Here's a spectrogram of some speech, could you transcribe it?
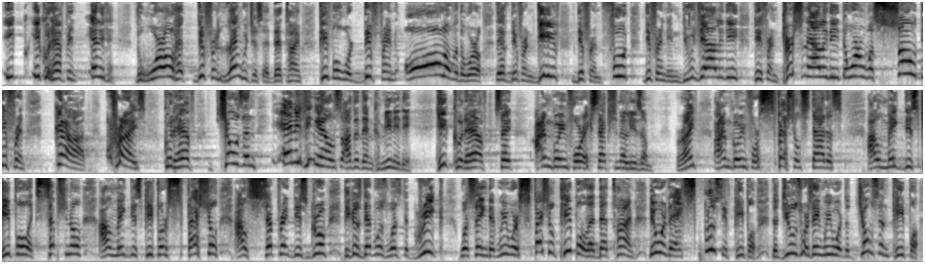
It, it, could have been anything. The world had different languages at that time. People were different all over the world. They have different gift, different food, different individuality, different personality. The world was so different. God, Christ, could have chosen anything else other than community. He could have said, I'm going for exceptionalism right? I'm going for special status. I'll make these people exceptional. I'll make these people special. I'll separate this group because that was what the Greek was saying that we were special people at that time. They were the exclusive people. The Jews were saying we were the chosen people.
